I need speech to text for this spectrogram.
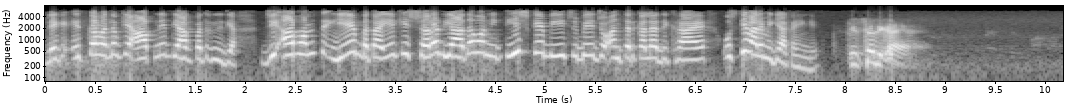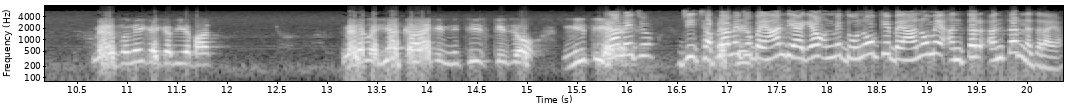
लेकिन इसका मतलब कि आपने त्याग पत्र नहीं दिया। जी आप हमसे ये बताइए कि शरद यादव और नीतीश के बीच में जो अंतरकला दिख रहा है उसके बारे में क्या कहेंगे? किससे दिखाया है? मैंने तो नहीं कही कभी ये बात। मैंने तो यह कहा है कि नीतीश की जो नीति है में जो जी छपरा में जो बयान दिया गया उनमें दोनों के बयानों में अंतर अंतर नज़र आया।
